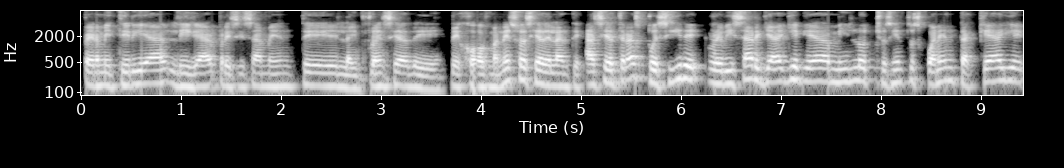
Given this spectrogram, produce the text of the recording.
permitiría ligar precisamente la influencia de, de Hoffman. Eso hacia adelante. Hacia atrás, pues ir, revisar, ya llegué a 1840, ¿qué hay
